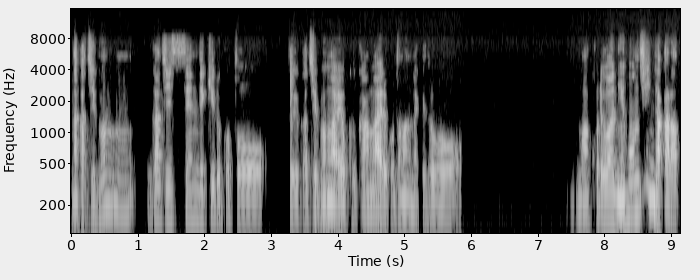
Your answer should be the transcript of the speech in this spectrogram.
なんか自分が実践できることというか自分がよく考えることなんだけど、まあこれは日本人だから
